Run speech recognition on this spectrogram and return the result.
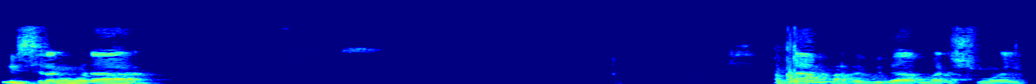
Dice la hermana, Amar Amar Shmuel.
